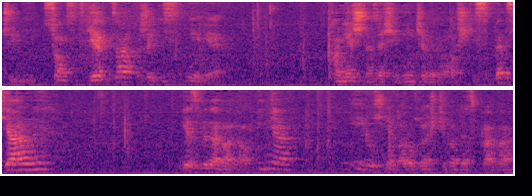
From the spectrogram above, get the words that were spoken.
Czyli sąd stwierdza, że istnieje konieczne zasięgnięcie wiadomości specjalnych, jest wydawana opinia i już nie ma równości wobec prawa.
